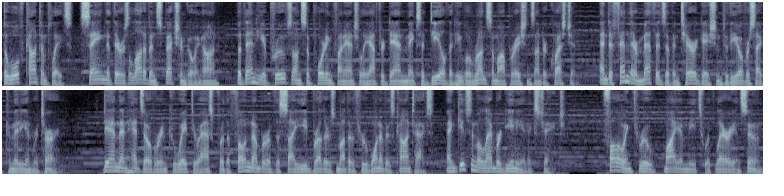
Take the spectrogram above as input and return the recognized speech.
The wolf contemplates, saying that there is a lot of inspection going on, but then he approves on supporting financially after Dan makes a deal that he will run some operations under question, and defend their methods of interrogation to the Oversight Committee in return. Dan then heads over in Kuwait to ask for the phone number of the Saeed brother's mother through one of his contacts, and gives him a Lamborghini in exchange. Following through, Maya meets with Larry and soon,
